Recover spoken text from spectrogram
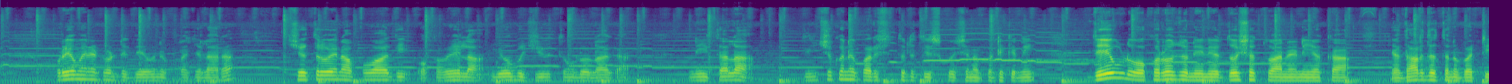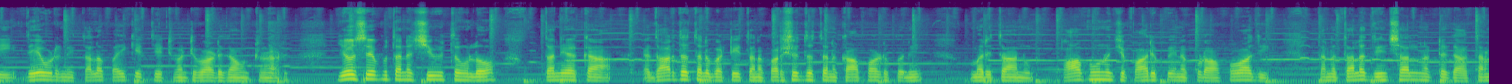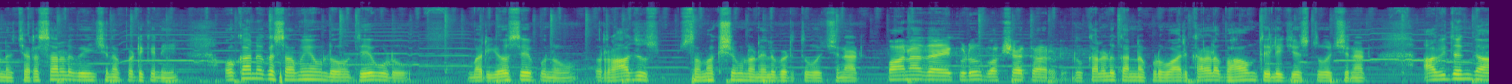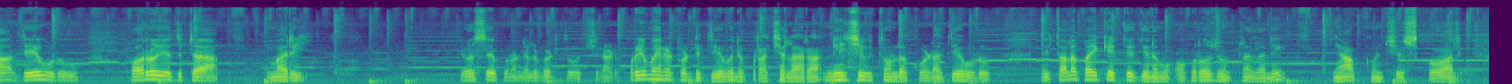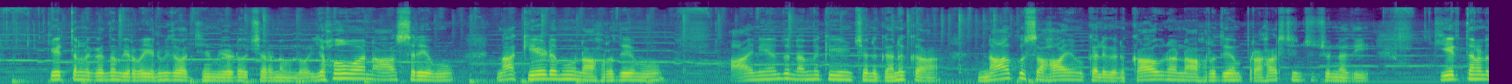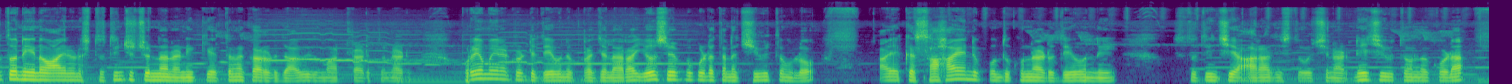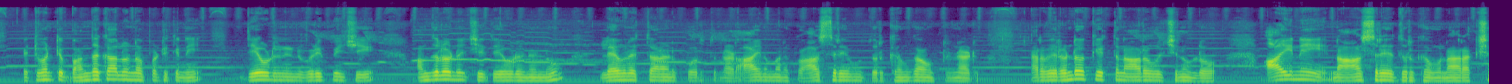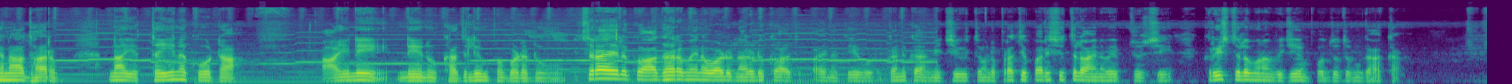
ప్రియమైనటువంటి దేవుని ప్రజలారా శత్రువైన అపవాది ఒకవేళ యోగు జీవితంలో లాగా నీ తల దించుకునే పరిస్థితులు తీసుకొచ్చినప్పటికీ దేవుడు ఒకరోజు నీ నిర్దోషత్వాన్ని నీ యొక్క యథార్థతను బట్టి దేవుడిని తల పైకెత్తేటువంటి వాడుగా ఉంటున్నాడు. యోసేపు తన జీవితంలో తన యొక్క యథార్థతను బట్టి తన పరిశుద్ధతను కాపాడుకొని మరి తాను పాపం నుంచి పారిపోయినప్పుడు అపవాది తన తల దించాలన్నట్టుగా తనను చెరసాలను వేయించినప్పటికీ ఒకనొక సమయంలో దేవుడు మరి యోసేపును రాజు సమక్షంలో నిలబెడుతూ వచ్చినాడు. పానాదాయకుడు భక్షాకారుడు. కళలు కన్నప్పుడు వారి కలల భావం తెలియజేస్తూ వచ్చినాడు. ఆ విధంగా దేవుడు పరో ఎదుట మరి యోసేపును నిలబెడుతూ వచ్చినాడు. ప్రియమైనటువంటి దేవుని ప్రచలారా నీ జీవితంలో కూడా దేవుడు నీ తల పైకెత్తే దినము ఒకరోజు ఉంటున్నదని జ్ఞాపకం చేసుకోవాలి. కీర్తనల గ్రంథం ఇరవై ఎనిమిదో అధ్యాయం ఏడో చరణంలో యహోవా నా ఆశ్రయము నా కేడము నా హృదయము ఆయన ఎందు నమ్మిక ఉంచను గనుక నాకు సహాయం కలిగను. కావున నా హృదయం ప్రహర్షించుచున్నది. కీర్తనలతో నేను ఆయనను స్తుతించుచున్నానని కీర్తనకారుడు దావీదు మాట్లాడుతున్నాడు. ప్రియమైనటువంటి దేవుని ప్రజలారా యోసేపు కూడా తన జీవితంలో ఆ యొక్క సహాయాన్ని పొందుకున్నాడు. దేవుణ్ణి స్థుతించి ఆరాధిస్తూ వచ్చినాడు. నీ జీవితంలో కూడా ఎటువంటి బంధకాలు ఉన్నప్పటికీ దేవుడు నిన్ను విడిపించి అందులో నుంచి దేవుడు నిన్ను లేవనెత్తాలని కోరుతున్నాడు. ఆయన మనకు ఆశ్రయము దుర్గంగా ఉంటున్నాడు. అరవై రెండవ కీర్తన ఆరో వచనంలో ఆయనే నా ఆశ్రయ దుర్గము నా రక్షణాధారం నా ఎత్తైన కోట. ఆయనే నేను కదిలింపబడను. ఇస్రాయేల్కు ఆధారమైన వాడు నరుడు కాదు ఆయన దేవుడు. కనుక నీ జీవితంలో ప్రతి పరిస్థితులు ఆయన వైపు చూసి క్రీస్తులో మనం విజయం పొందుతాం గాక.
